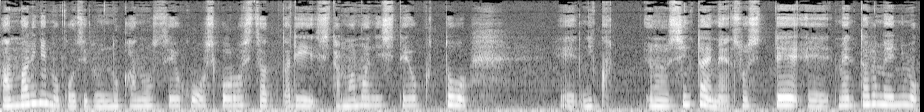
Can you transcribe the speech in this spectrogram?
あんまりにもこう自分の可能性をこう押し殺しちゃったりしたままにしておくと、えー、肉うん、身体面そして、えー、メンタル面にも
